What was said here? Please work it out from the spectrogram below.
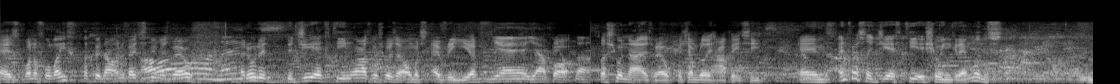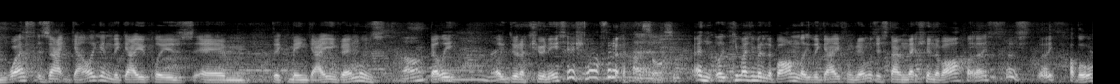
is Wonderful Life. They're putting that on the big screen as well. Oh, nice. I know the, the GFT in Glasgow shows it almost every year. Yeah, yeah, I've got But that. they're showing that as well, which I'm really happy to see. Um, interestingly, GFT is showing Gremlins with Zach Galligan, the guy who plays um, the main guy in Gremlins, Oh, Billy, nice. like doing a Q&A session after it. That's awesome. And like, can you imagine being in the bar and like the guy from Gremlins just standing next to you in the bar? Like, that's, that's like, hello,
